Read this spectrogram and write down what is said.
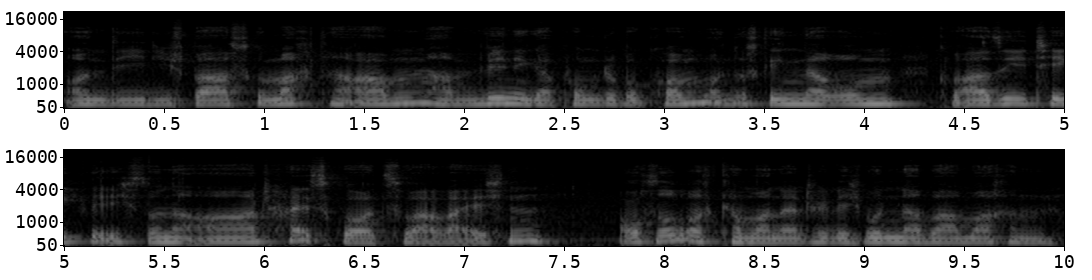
und die, die Spaß gemacht haben, haben weniger Punkte bekommen und es ging darum, quasi täglich so eine Art Highscore zu erreichen. Auch sowas kann man natürlich wunderbar machen.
